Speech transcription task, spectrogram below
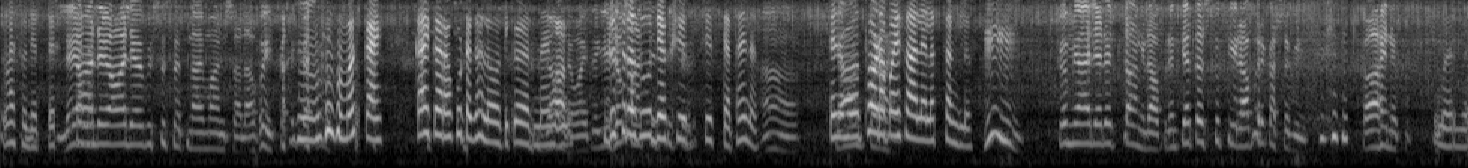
असू द्यात तर. लय चला. आले आले बी सुचत नाही माणसाला होय काय हम्म, मग काय? काय करा कुठं घालावं ती कळत नाही मग घालवायचं गेलं दुसरंच उद्योग. शि- शिजतात है ना? हा. त्याच्यामुळे शांत थोडा राहायचं. पैसा आलेलाच चांगलं. हम्म. कमी आलेलं चांगलं आपण. त्यातच सुखी राहा बरं का सगळी. काय नको. बर बर.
